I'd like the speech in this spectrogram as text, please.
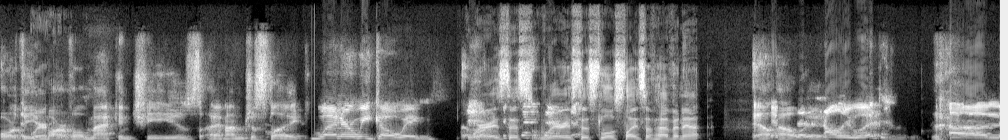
or the Where- Marvel mac and cheese, and I'm just like, When are we going? Where is this? Where is this little slice of heaven at? L- It's in LA. Hollywood. Um,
